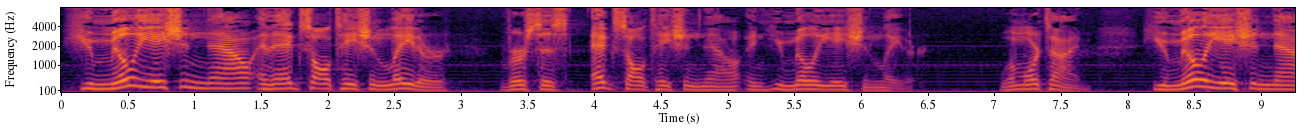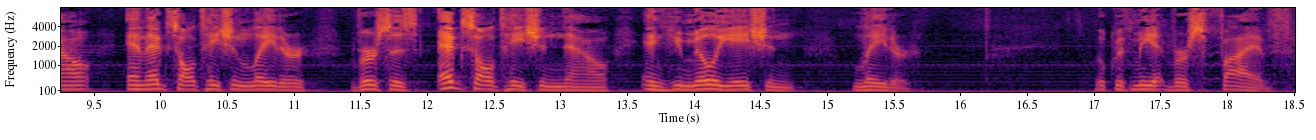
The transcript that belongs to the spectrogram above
Humiliation now and exaltation later versus exaltation now and humiliation later. One more time. Humiliation now and exaltation later versus exaltation now and humiliation later. Look with me at verse 5.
